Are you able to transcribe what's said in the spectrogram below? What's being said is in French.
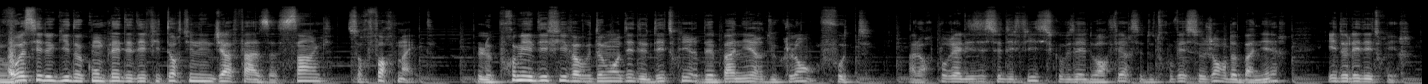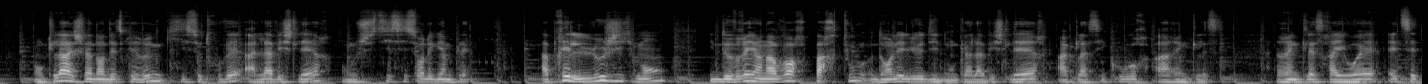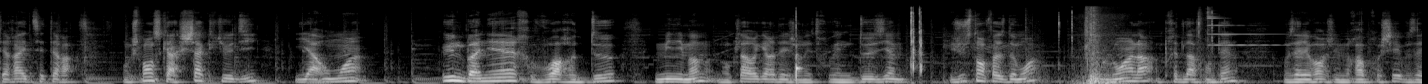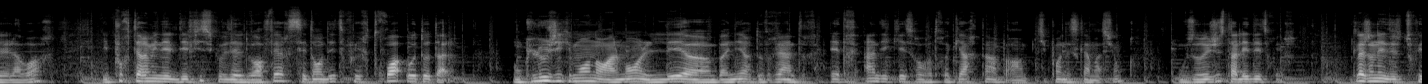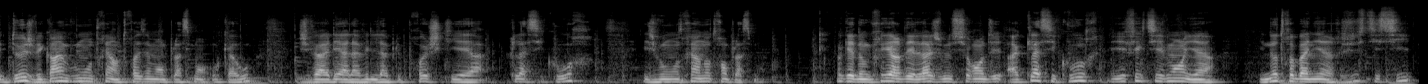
Voici le guide complet des défis Tortue Ninja phase 5 sur Fortnite. Le premier défi va vous demander de détruire des bannières du clan Foot. Alors pour réaliser ce défi, ce que vous allez devoir faire, c'est de trouver ce genre de bannières et de les détruire. Donc là, je viens d'en détruire une qui se trouvait à Lavischler, donc juste ici sur le gameplay. Après, logiquement, il devrait y en avoir partout dans les lieux dits, donc à Lavischler, à Classicourt, à Renkles, Renkles Highway, etc., etc. Donc je pense qu'à chaque lieu dit, il y a au moins une bannière, voire deux minimum. Donc là, regardez, j'en ai trouvé une deuxième juste en face de moi, loin là, près de la fontaine. Vous allez voir, je vais me rapprocher, vous allez la voir. Et pour terminer le défi, ce que vous allez devoir faire, c'est d'en détruire trois au total. Donc logiquement, normalement, les euh, bannières devraient être indiquées sur votre carte hein, par un petit point d'exclamation. Vous aurez juste à les détruire là j'en ai détruit deux, je vais quand même vous montrer un troisième emplacement au cas où. Je vais aller à la ville la plus proche qui est à Classicourt et je vais vous montrer un autre emplacement. Ok donc regardez là je me suis rendu à Classicourt et effectivement il y a une autre bannière juste ici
